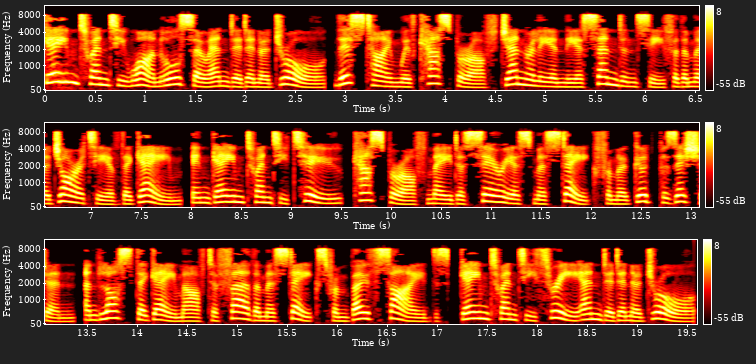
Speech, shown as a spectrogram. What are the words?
Game 21 also ended in a draw, this time with Kasparov generally in the ascendancy for the majority of the game. In Game 22, Kasparov made a serious mistake from a good position, and lost the game after further mistakes from both sides. Game 23 ended in a draw,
